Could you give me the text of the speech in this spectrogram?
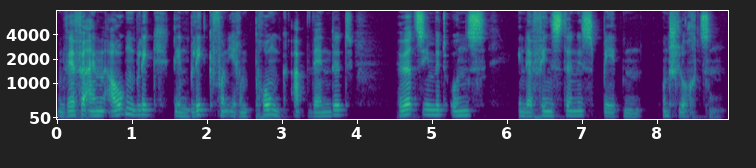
und wer für einen Augenblick den Blick von ihrem Prunk abwendet, hört sie mit uns in der Finsternis beten und schluchzen.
